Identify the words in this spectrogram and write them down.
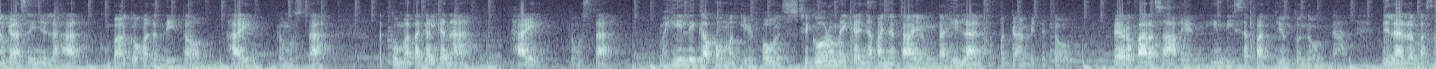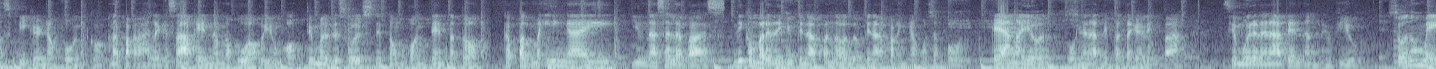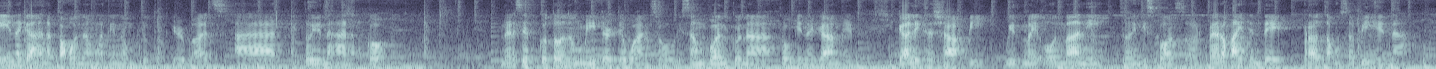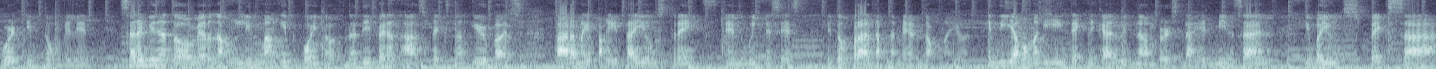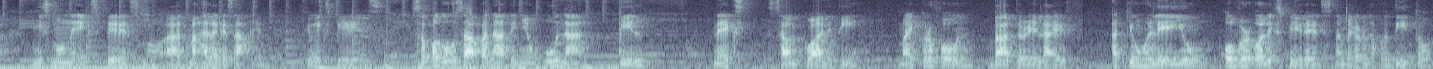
Umaga sa inyo lahat. Kung bago ka lang dito, hi, kamusta? At kung matagal ka na, hi, kamusta? Mahilig akong mag-earphones. Siguro may kanya-kanya tayong dahilan sa paggamit ito. Pero para sa akin, hindi sapat yung tunog na nilalabas ng speaker ng phone ko. Napakahalaga sa akin na makuha ko yung optimal results nitong content na to. Kapag maingay yung nasa labas, hindi ko marinig yung pinapanood o pinapakinggan ko sa phone. Kaya ngayon, huwag na natin patagalin pa. Simulan na natin ang review. So nung May, naghahanap ako ng matinong Bluetooth earbuds at ito yung nahanap ko. Nareceive ko to nung May 31, so isang buwan ko na to ginagamit. Galing sa Shopee with my own money, so hindi sponsor. Pero kahit hindi, proud akong sabihin na worth it tong bilhin. Sa review na to, meron akong limang i-point out na different aspects ng earbuds para maipakita yung strengths and weaknesses nitong product na meron ako ngayon. Hindi ako magiging technical with numbers dahil minsan iba yung specs sa mismong na-experience mo at mahalaga sa akin yung experience. So pag-uusapan natin yung una, build, next, sound quality, microphone, battery life, at yung huli, yung overall experience na meron ako dito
